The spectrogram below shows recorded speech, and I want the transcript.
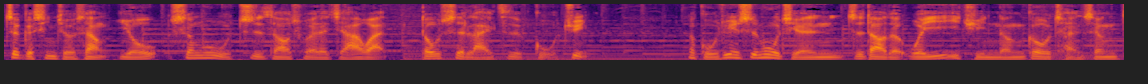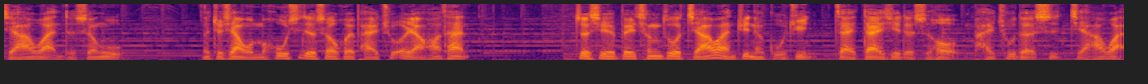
这个星球上由生物制造出来的甲烷都是来自古菌。那古菌是目前知道的唯一一群能够产生甲烷的生物。那就像我们呼吸的时候会排出二氧化碳，这些被称作甲烷菌的古菌在代谢的时候排出的是甲烷。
